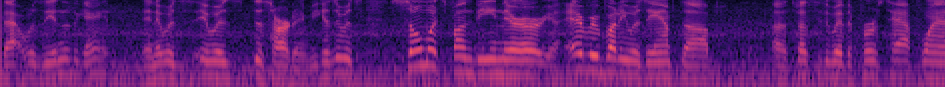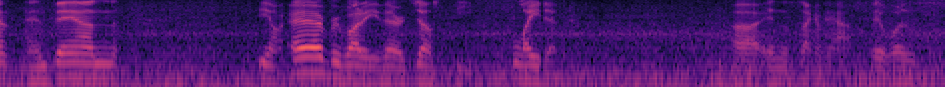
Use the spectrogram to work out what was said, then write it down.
that was the end of the game. And it was it was disheartening because it was so much fun being there. Everybody was amped up, uh, especially the way the first half went, and then you know, everybody there just deflated uh, in the second half. It was.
